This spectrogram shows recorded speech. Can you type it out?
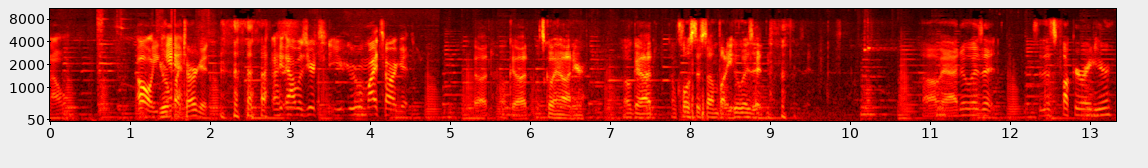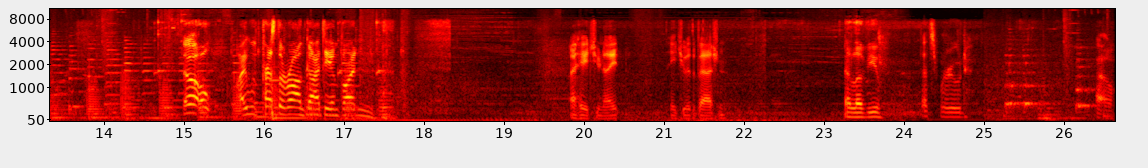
No. Oh, you You're my can't. target. I, I was your. T- you you were my target. god, oh god, what's going on here? Oh god, I'm close to somebody. Who is it? oh man, who is it? Is it this fucker right here? No! I pressed the wrong goddamn button! I hate you, Knight. hate you with a passion. I love you. That's rude. Uh oh.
